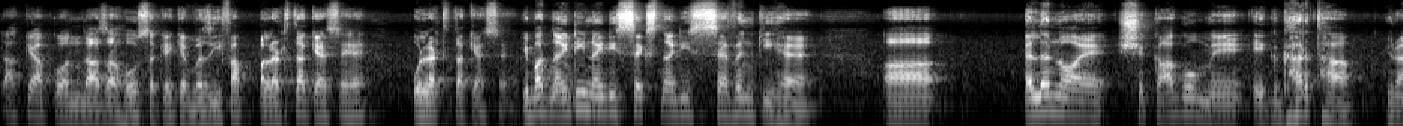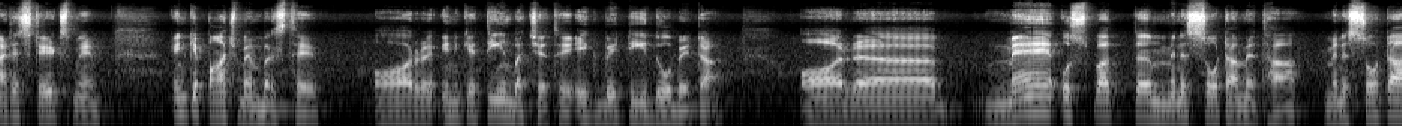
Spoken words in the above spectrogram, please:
ताकि आपको अंदाज़ा हो सके कि वजीफ़ा पलटता कैसे है उलटता कैसे है। ये बात 1996-97 की है। एलनॉय शिकागो में एक घर था यूनाइटेड स्टेट्स में। इनके पाँच मेंबर्स थे और इनके तीन बच्चे थे एक बेटी दो बेटा। और आ, मैं उस वक्त मिनेसोटा में था। Minnesota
